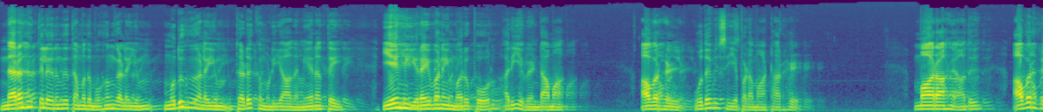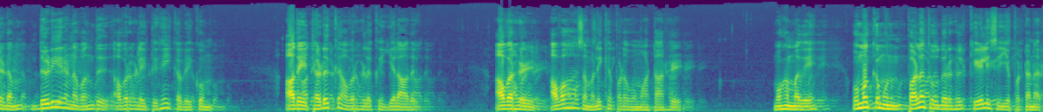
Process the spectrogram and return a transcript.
நரகத்திலிருந்து தமது முகங்களையும் முதுகுகளையும் தடுக்க முடியாத நேரத்தை ஏக இறைவனை மறுப்போர் அறிய வேண்டாமா? அவர்கள் உதவி செய்யப்பட மாட்டார்கள் மாறாக அது அவர்களிடம் திடீரென வந்து அவர்களை திகைக்க வைக்கும். அதை தடுக்க அவர்களுக்கு இயலாது. அவர்கள் அவகாசம் அளிக்கப்படவும் மாட்டார்கள் முகமதே உமக்கு முன் பல தூதர்கள் கேலி செய்யப்பட்டனர்.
